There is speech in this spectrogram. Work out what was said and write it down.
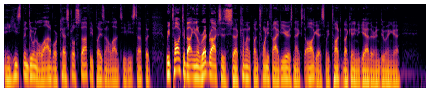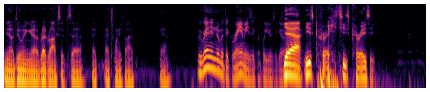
he's been doing a lot of orchestral stuff. He plays on a lot of TV stuff. But we've talked about, you know, Red Rocks is uh, coming up on 25 years next August. We've talked about getting together and doing a, you know, doing uh, Red Rocks at, uh, at at 25. Yeah. We ran into him at the Grammys a couple years ago. Yeah, he's great. He's crazy. Do you come from a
